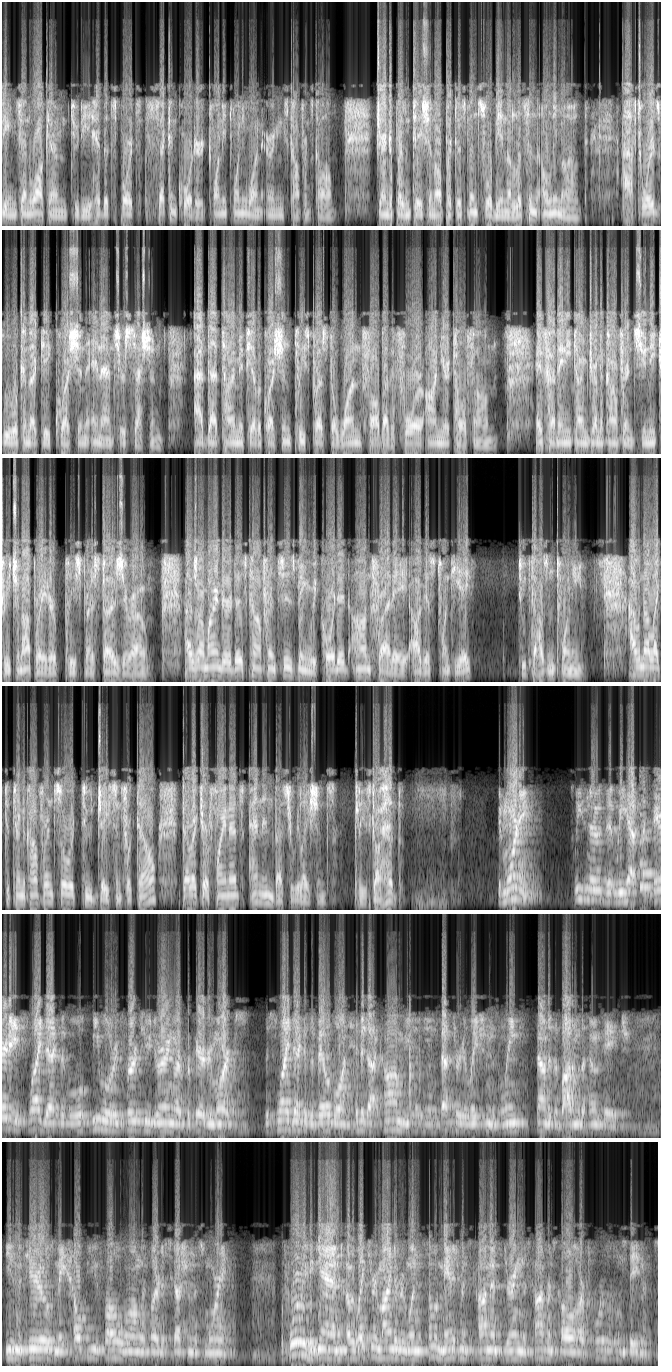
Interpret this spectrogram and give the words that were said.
Greetings, and welcome to the Hibbett Sports second quarter 2021 earnings conference call. During the presentation, all participants will be in a listen-only mode. Afterwards, we will conduct a question and answer session. At that time, if you have a question, please press the one followed by the four on your telephone. If at any time during the conference you need to reach an operator, please press star zero. As a reminder, this conference is being recorded on Friday, August 28th, 2020. I would now like to turn the conference over to Jason Freuchtel, Director of Finance and Investor Relations. Please go ahead. Good morning. Please note that we have prepared a slide deck that we will refer to during our prepared remarks. The slide deck is available on hibbett.com via the investor relations link found at the bottom of the homepage. These materials may help you follow along with our discussion this morning. Before we begin, I would like to remind everyone that some of management's comments during this conference call are forward-looking statements.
